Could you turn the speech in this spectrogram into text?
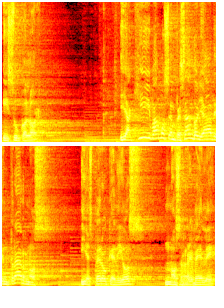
y su color. Y aquí vamos empezando ya a adentrarnos y espero que Dios nos revele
